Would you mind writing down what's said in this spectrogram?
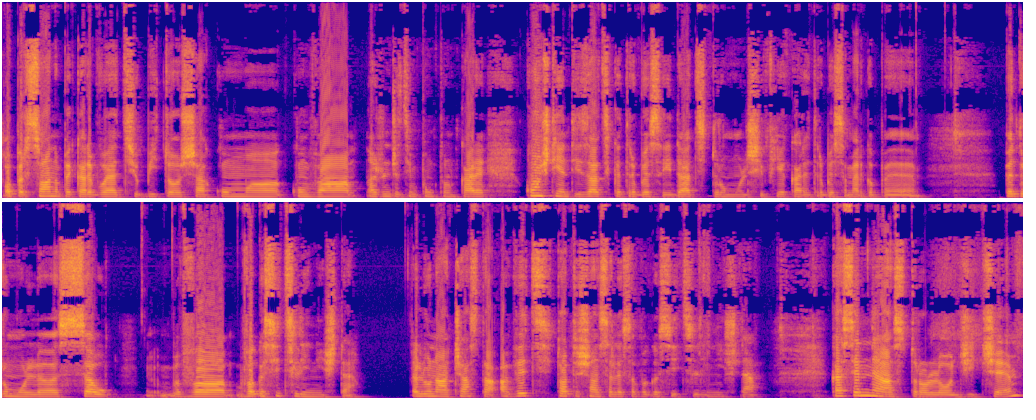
o persoană pe care voi ați iubit-o și acum uh, cumva ajungeți în punctul în care conștientizați că trebuie să-i dați drumul și fiecare trebuie să meargă pe, pe drumul uh, său. Vă, vă găsiți liniștea. Luna aceasta aveți toate șansele să vă găsiți liniștea. Ca semne astrologice,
